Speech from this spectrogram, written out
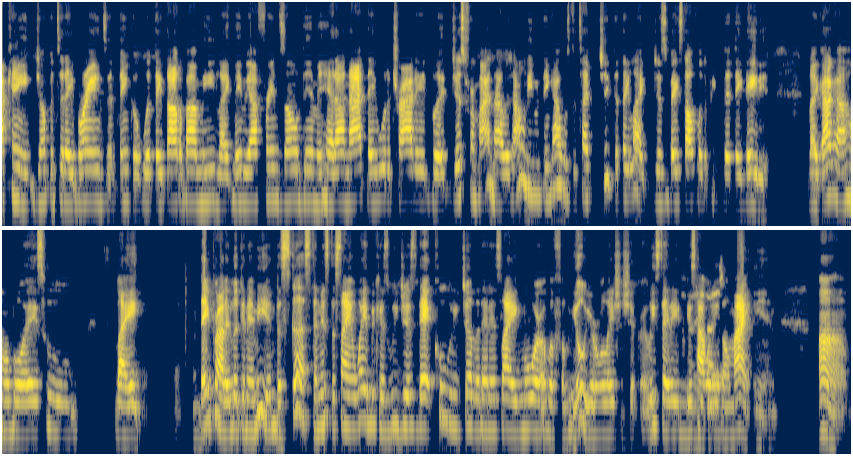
I can't jump into their brains and think of what they thought about me. Like maybe I friend zoned them, and had I not, they would have tried it. But just from my knowledge, I don't even think I was the type of chick that they liked, just based off of the people that they dated. Like I got homeboys who, like, they probably looking at me in disgust, and it's the same way because we just that cool with each other that it's like more of a familiar relationship, or at least that is how it is on my end. Um,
